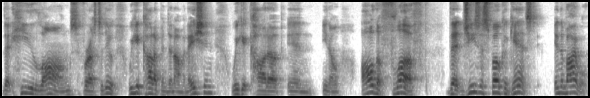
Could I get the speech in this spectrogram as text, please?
that he longs for us to do. We get caught up in denomination, we get caught up in, you know, all the fluff that Jesus spoke against in the Bible.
